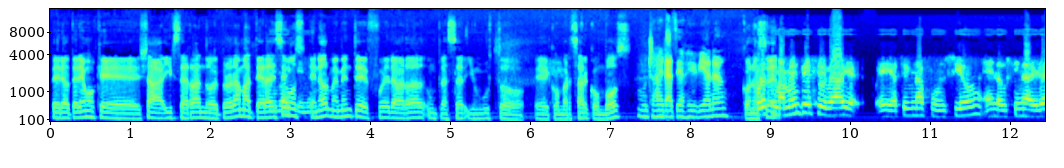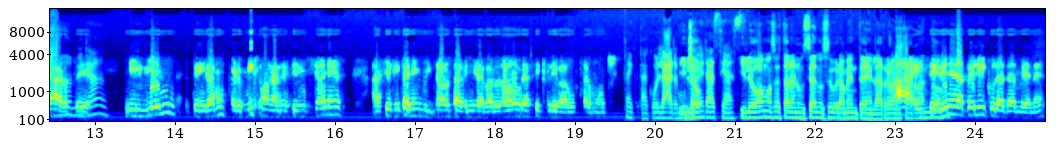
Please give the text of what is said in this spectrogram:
pero tenemos que ya ir cerrando el programa. Te agradecemos enormemente, fue la verdad un placer y un gusto eh, conversar con vos, Muchas gracias, Viviana. conocer. Próximamente se va a eh, hacer una función en la usina del Ah, arte. mirá. Ni bien tengamos permiso con las restricciones, así que están invitados a venir a ver la obra, así que les va a gustar mucho. Espectacular, Y muchas lo- gracias. Y lo vamos a estar anunciando seguramente en la revancha Ah, y se random. viene la película también, ¿eh?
